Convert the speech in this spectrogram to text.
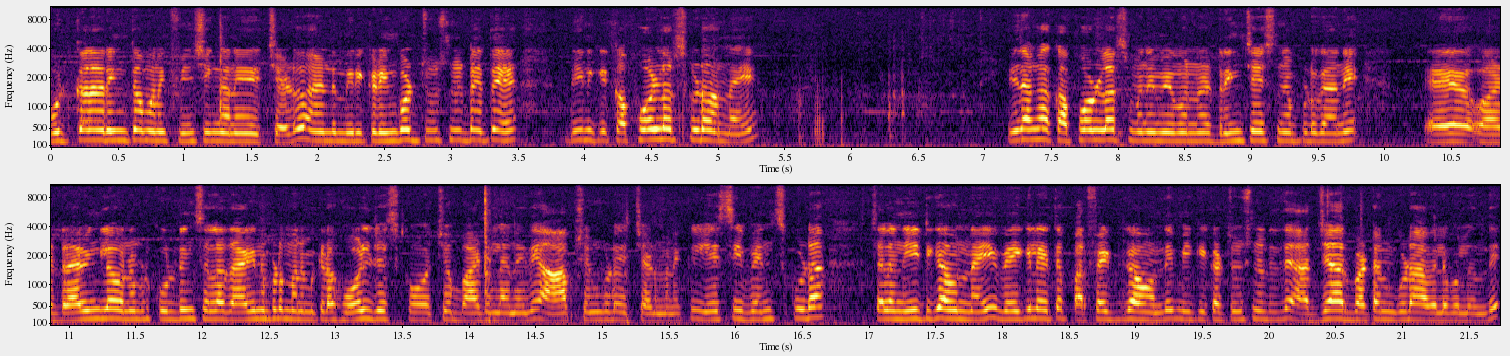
వుడ్ కలరింగ్తో మనకి ఫినిషింగ్ అనేది ఇచ్చాడు. అండ్ మీరు ఇక్కడ ఇంకోటి చూసినట్టయితే దీనికి కప్ హోల్డర్స్ కూడా ఉన్నాయి. ఈ విధంగా కప్ హోల్డర్స్ మనం ఏమన్నా డ్రింక్ చేసినప్పుడు కానీ డ్రైవింగ్లో ఉన్నప్పుడు కూల్ డ్రింక్స్ అలా తాగినప్పుడు మనం ఇక్కడ హోల్డ్ చేసుకోవచ్చు. బాటిల్ అనేది ఆప్షన్ కూడా ఇచ్చాడు మనకి. ఏసీ వెంట్స్ కూడా చాలా నీట్గా ఉన్నాయి. వెహికల్ అయితే పర్ఫెక్ట్గా ఉంది. మీకు ఇక్కడ చూసినట్టయితే అజార్ బటన్ కూడా అవైలబుల్ ఉంది.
